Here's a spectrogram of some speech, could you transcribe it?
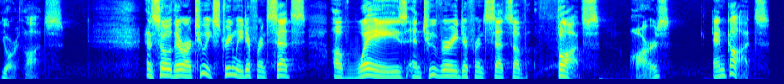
your thoughts. And so there are two extremely different sets of ways and two very different sets of thoughts ours and God's.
